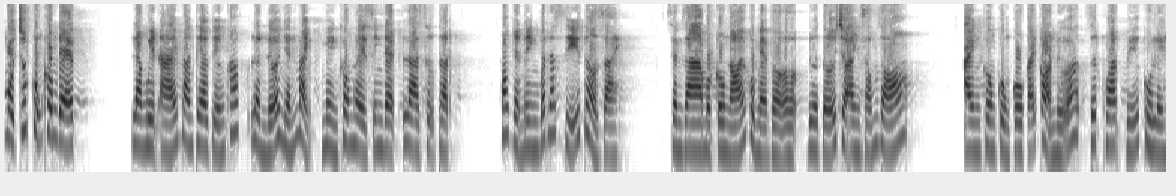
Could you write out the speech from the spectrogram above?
một chút cũng không đẹp. Là Nguyên Ái mang theo tiếng khóc lần nữa nhấn mạnh mình không hề xinh đẹp là sự thật. Hoắc Nhật Ninh bất đắc dĩ thở dài. Xem ra một câu nói của mẹ vợ đưa tới cho anh sóng gió. Anh không cùng cô cãi cọ nữa, dứt khoát bế cô lên.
